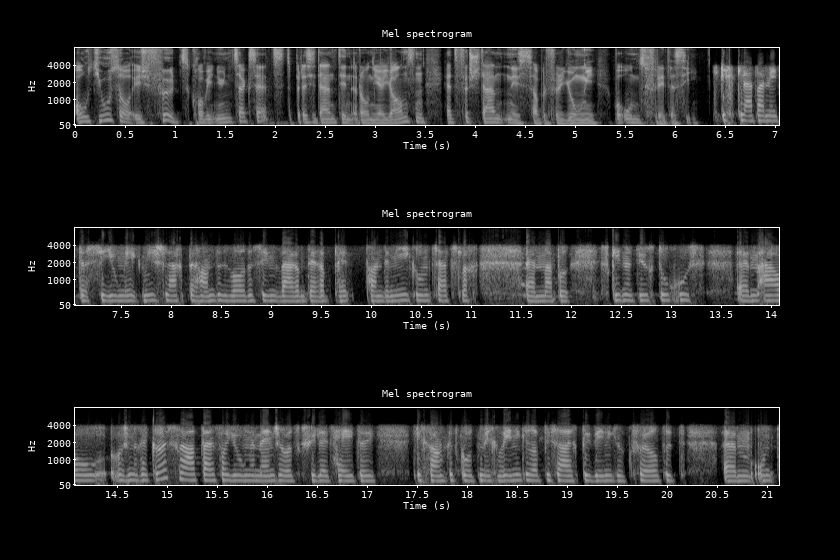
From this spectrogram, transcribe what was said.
Auch die JUSO ist für das Covid-19-Gesetz. Präsidentin Ronja Jansen hat Verständnis aber für Junge, die unzufrieden sind. Ich glaube auch nicht, dass die Junge irgendwie schlecht behandelt worden sind während der Pandemie grundsätzlich. Ähm, aber es gibt natürlich durchaus ähm, auch wahrscheinlich einen größeren Anteil von jungen Menschen, die das Gefühl haben, hey, die, die Krankheit geht mich weniger etwas an, ich bin weniger gefördert ähm, und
